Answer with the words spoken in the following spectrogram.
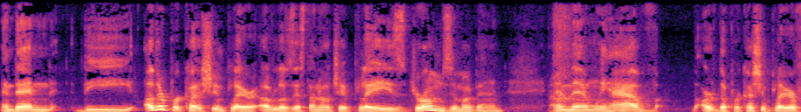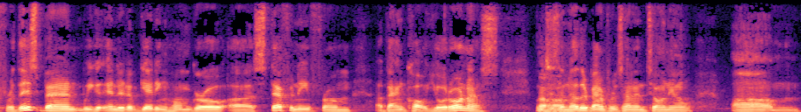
and then the other percussion player of Los de Esta Noche plays drums in my band. And then we have our the percussion player for this band. We ended up getting homegirl uh, Stephanie from a band called Lloronas, which is Uh-huh. another band from San Antonio. Um,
